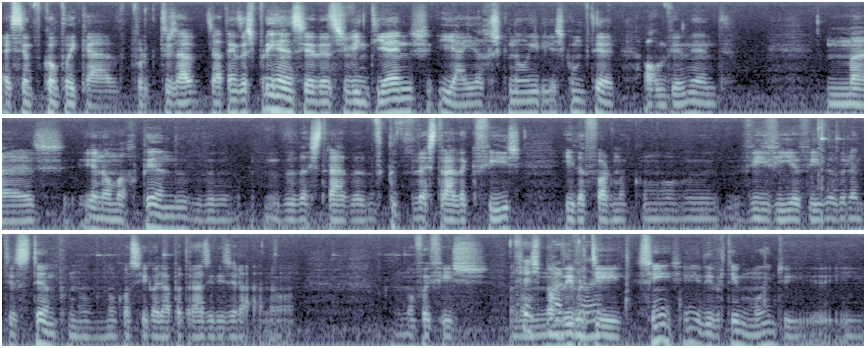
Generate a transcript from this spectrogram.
é sempre complicado, porque tu já, já tens a experiência desses 20 anos e há erros que não irias cometer, obviamente. Mas eu não me arrependo de- de- da, estrada, de da estrada que fiz e da forma como vivi a vida durante esse tempo. Não, não consigo olhar para trás e dizer, ah, não, não foi fixe. Não, Fez não me parte, não é? diverti. Sim, sim, diverti-me muito e, e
